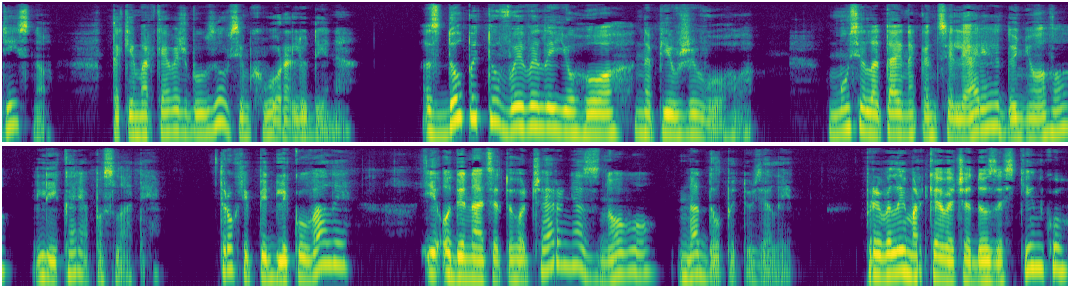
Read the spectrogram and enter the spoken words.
дійсно, таки Маркевич був зовсім хвора людина. З допиту вивели його напівживого. Мусила тайна канцелярія до нього лікаря послати. Трохи підлікували і 11 червня знову на допит взяли. Привели Маркевича до застінку,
